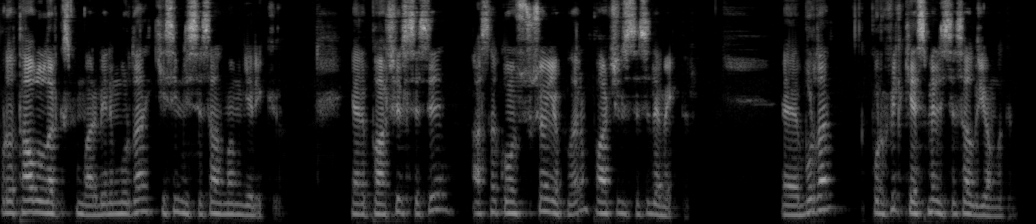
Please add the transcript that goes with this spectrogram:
Burada tablolar kısmı var. Benim burada kesim listesi almam gerekiyor. Yani parça listesi aslında konstrüksiyon yapıların parça listesi demektir. E, buradan profil kesme listesi alacağım bakın.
